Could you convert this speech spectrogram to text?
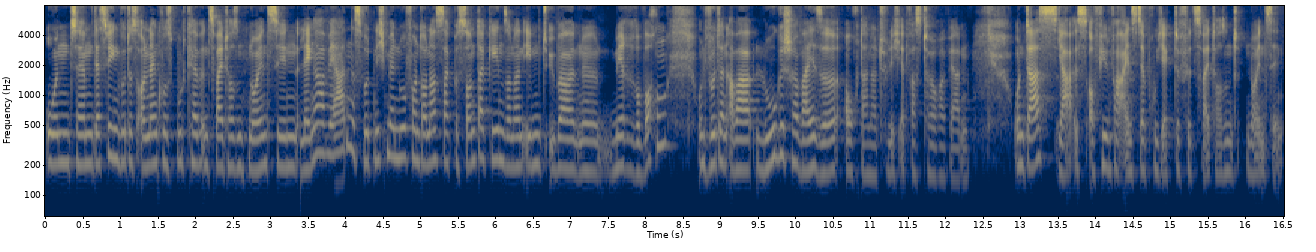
Und ähm, deswegen wird das Online-Kurs Bootcamp in 2019 länger werden. Es wird nicht mehr nur von Donnerstag bis Sonntag gehen, sondern eben über eine, mehrere Wochen und wird dann aber logischerweise auch da natürlich etwas teurer werden. Und das, ja, ist auf jeden Fall eins der Projekte für 2019.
